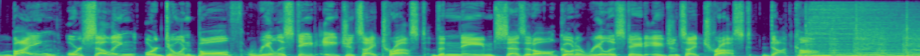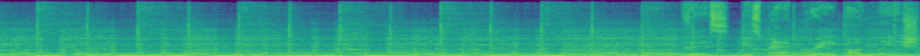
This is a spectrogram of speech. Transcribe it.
buying or selling or doing both, Real Estate Agents I Trust. The name says it all. Go to realestateagentsitrust.com. This is Pat Gray Unleashed.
